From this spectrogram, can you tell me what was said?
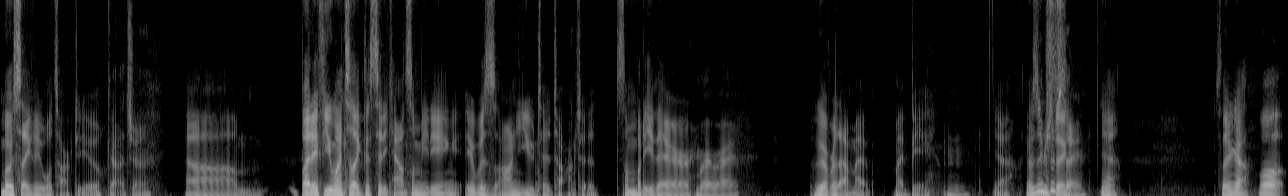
most likely will talk to you. Gotcha. Um, but if you went to like the city council meeting, it was on you to talk to somebody there, Right, right. whoever that might might be. Mm. Yeah, it was interesting. Interesting. Yeah. So there you go. Well,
